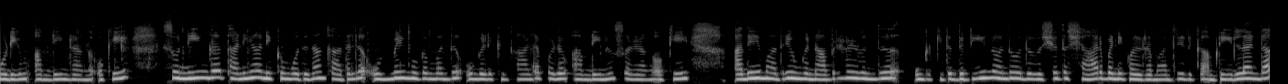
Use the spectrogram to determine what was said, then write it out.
முடியும் அப்படின்றாங்க. ஓகே. ஸோ நீங்கள் தனியாக நிற்கும்போது தான் காதலில் உண்மை முகம் வந்து உங்களுக்கு காட்டப்படும் அப்படின்னு சொல்கிறாங்க ஓகே. அதே மாதிரி உங்கள் நபர்கள் வந்து உங்ககிட்ட திடீர்னு வந்து ஒரு விஷயத்த ஷேர் பண்ணி கொள்கிற மாதிரி இருக்குது அப்படி இல்லைன்னா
